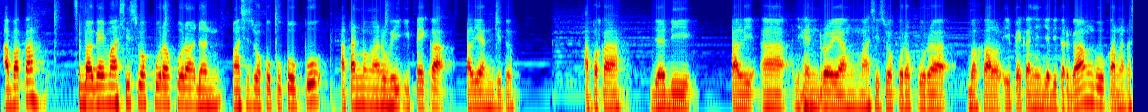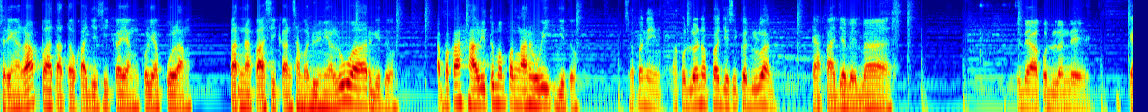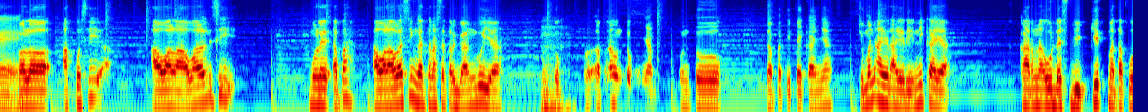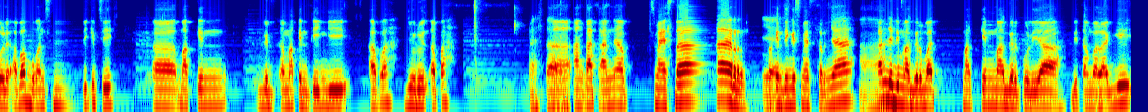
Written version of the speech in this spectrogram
apakah sebagai mahasiswa kura-kura dan mahasiswa kupu-kupu akan mengaruhi IPK kalian gitu? Apakah jadi kali uh, Hendro yang mahasiswa kura-kura bakal IPK-nya jadi terganggu karena keseringan rapat atau Kak Jessica yang kuliah pulang karena keasikan sama dunia luar gitu. Apakah hal itu mempengaruhi gitu? Siapa nih? Aku duluan apa Jessica duluan? Siapa aja bebas. Udah aku duluan deh. Oke. Kalau aku sih awal-awal sih mulai apa? Awal-awal sih nggak terasa terganggu ya Hmm. untuk apa untuk nyam- untuk dapat IPK-nya. Cuman akhir-akhir ini kayak karena udah sedikit mata kuliah apa bukan sedikit sih eh, makin ged- eh, makin tinggi apa jurus apa semester. eh, angkatannya semester Yes. makin tinggi semesternya Ah. kan jadi mager banget makin mager kuliah ditambah lagi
